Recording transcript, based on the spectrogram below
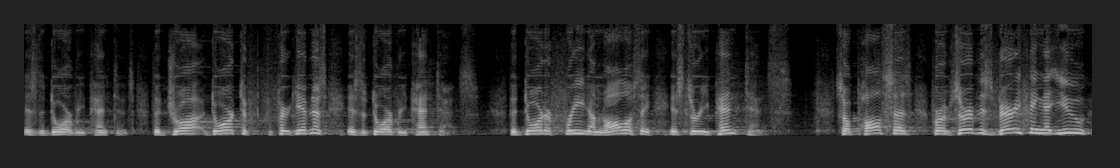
is the door of repentance. The draw, door to forgiveness is the door of repentance. The door to freedom and all those things is through repentance. So Paul says, for observe this very thing that you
